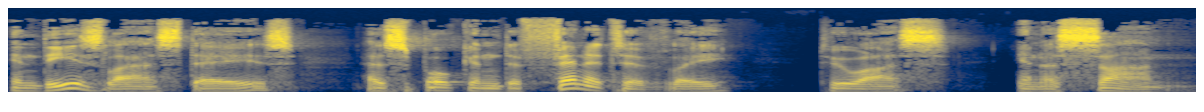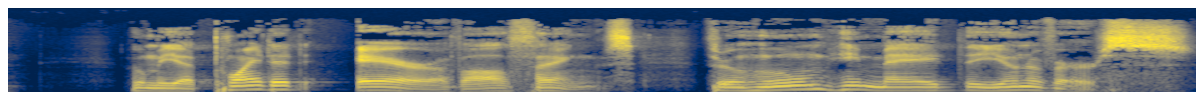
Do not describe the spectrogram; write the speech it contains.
in these last days has spoken definitively to us in a Son, whom he appointed heir of all things, through whom he made the universe,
